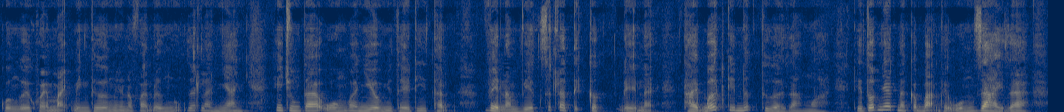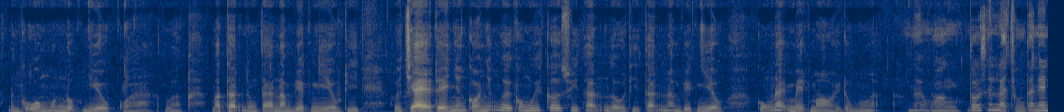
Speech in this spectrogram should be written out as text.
của người khỏe mạnh bình thường thì nó phản ứng cũng rất là nhanh. Khi chúng ta uống vào nhiều như thế thì thận phải làm việc rất là tích cực để lại thải bớt cái nước thừa ra ngoài. Thì tốt nhất là các bạn phải uống giải ra, đừng có uống một lúc nhiều quá. Vâng. Mà thận chúng ta làm việc nhiều thì hồi trẻ thế nhưng có những người có nguy cơ suy thận rồi thì thận làm việc nhiều cũng lại mệt mỏi đúng không ạ? Dạ vâng, tốt nhất là chúng ta nên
